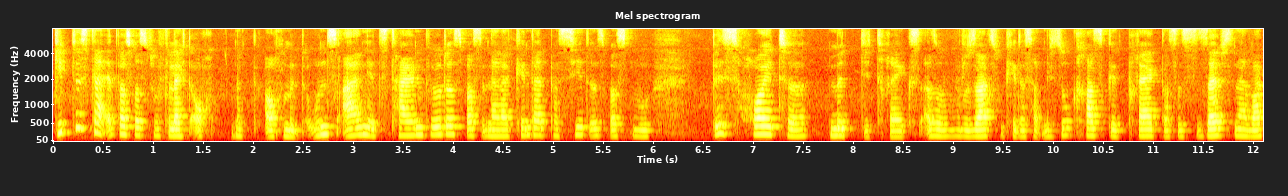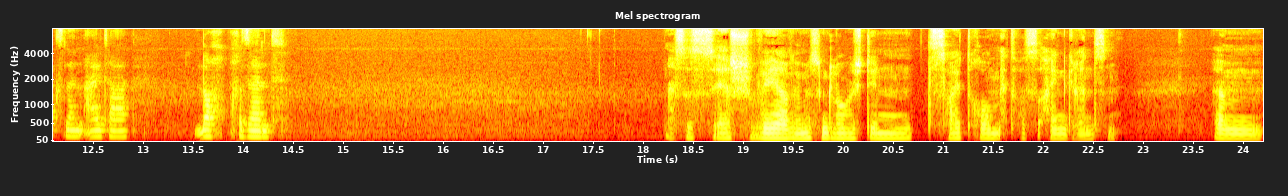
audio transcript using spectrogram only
Gibt es da etwas, was du vielleicht auch mit, auch mit uns allen jetzt teilen würdest, was in deiner Kindheit passiert ist, was du bis heute mit dir trägst? Also wo du sagst, okay, das hat mich so krass geprägt, das ist selbst im Erwachsenenalter noch präsent. Das ist sehr schwer. Wir müssen, glaube ich, den Zeitraum etwas eingrenzen. Ähm,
